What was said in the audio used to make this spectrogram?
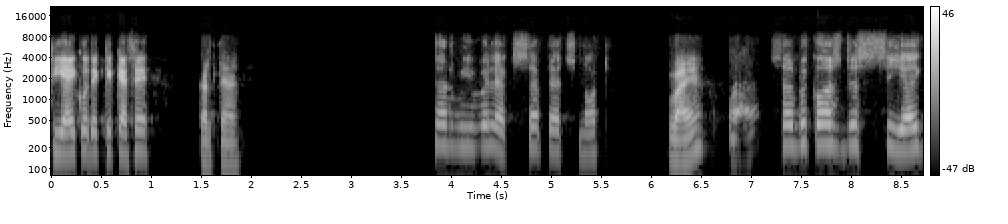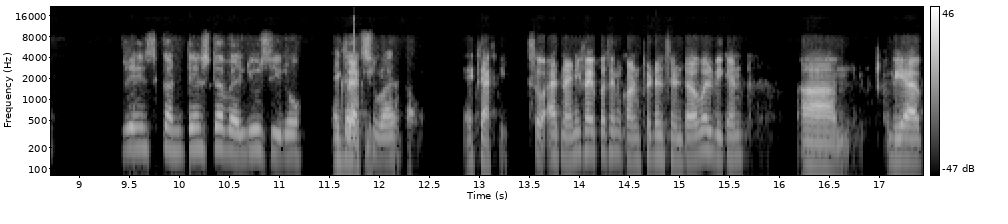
आई को देख के कैसे करते हैं Sir, we will accept H not. Why Sir, because this CI range contains the value zero. exactly That's why. exactly so at 95% confidence interval we can um, we have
